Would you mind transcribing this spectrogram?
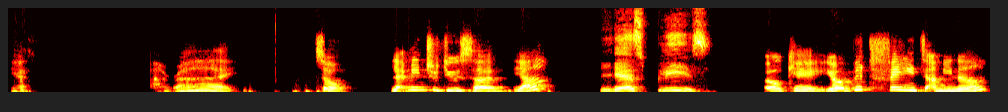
Yes. All right. So let me introduce her. Yeah? Yes, please. Okay. You're a bit faint, Amina.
